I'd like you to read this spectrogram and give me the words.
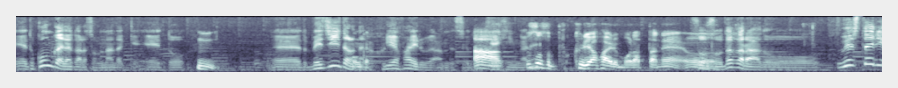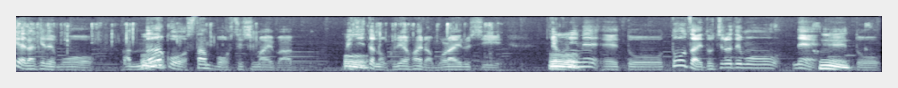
えー、と今回だからそのなんだっけ、えーとうん。えー、とベジータのなんかクリアファイルなんですけど、あ景品がね。あそうそう、クリアファイルもらったね。うん。そうそうだからあのウエストエリアだけでもあのうん7個スタンプを押してしまえば、ベジータのクリアファイルはもらえるし、逆にね、えー、と東西どちらでもね、うん。えー、と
